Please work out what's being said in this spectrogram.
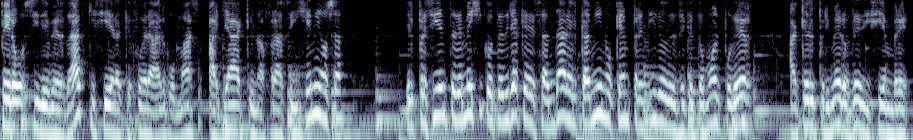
Pero si de verdad quisiera que fuera algo más allá que una frase ingeniosa, el presidente de México tendría que desandar el camino que ha emprendido desde que tomó el poder aquel primero de diciembre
